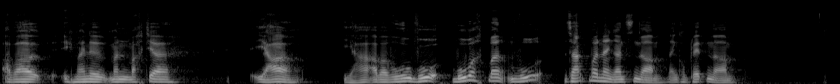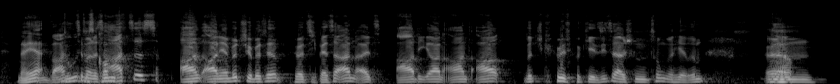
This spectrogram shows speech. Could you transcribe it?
aber ich meine, man macht ja, ja, ja, aber wo, wo, wo macht man, wo sagt man deinen ganzen Namen, deinen kompletten Namen? Naja, Im Wartezimmer des Arztes, Arndt Adrian Witschke, bitte. Hört sich besser an als Adrian Arndt Arndt Witschke. Okay, siehst du ja schon eine Zunge hier drin. Ähm,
